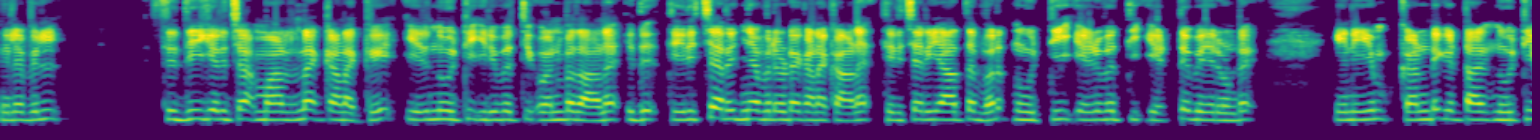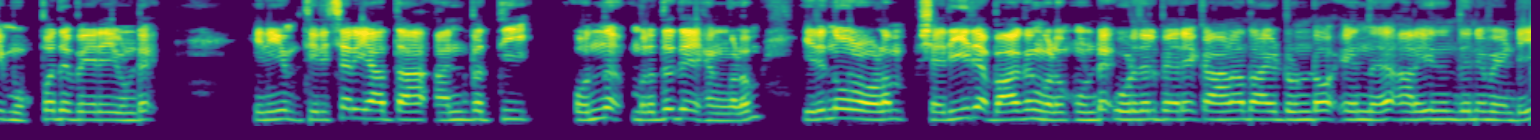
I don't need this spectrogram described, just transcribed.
നിലവിൽ സ്ഥിരീകരിച്ച മരണക്കണക്ക് ഇരുന്നൂറ്റി ഇരുപത്തി ഒൻപതാണ് ഇത് തിരിച്ചറിഞ്ഞവരുടെ കണക്കാണ്. തിരിച്ചറിയാത്തവർ നൂറ്റി എഴുപത്തി എട്ട് പേരുണ്ട്. ഇനിയും കണ്ടുകിട്ടാൻ നൂറ്റി മുപ്പത് പേരെയുണ്ട്. ഇനിയും തിരിച്ചറിയാത്ത അൻപത്തി ഒന്ന് മൃതദേഹങ്ങളും ഇരുന്നൂറോളം ശരീരഭാഗങ്ങളും ഉണ്ട്. കൂടുതൽ പേരെ കാണാതായിട്ടുണ്ടോ എന്ന് അറിയുന്നതിന് വേണ്ടി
